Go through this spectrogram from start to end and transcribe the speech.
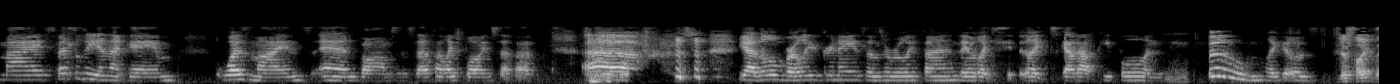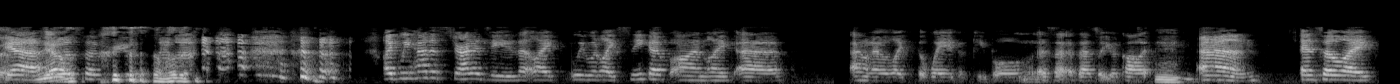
my specialty in that game was mines and bombs and stuff. I liked blowing stuff up. Uh, yeah, the little burly grenades. Those were really fun. They would like sh- like scout out people and Mhm. boom, like it was. Just like that. Yeah, Yeah. it was so cute. I love it. like we had a strategy that like we would like sneak up on like uh I don't know like the wave of people if, that, if that's what you would call it. Mm. Um, and so like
